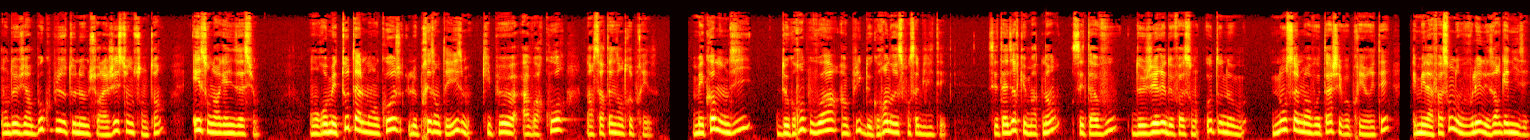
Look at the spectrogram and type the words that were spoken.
on devient beaucoup plus autonome sur la gestion de son temps et son organisation. On remet totalement en cause le présentéisme qui peut avoir cours dans certaines entreprises. Mais comme on dit, de grands pouvoirs impliquent de grandes responsabilités. C'est-à-dire que maintenant, c'est à vous de gérer de façon autonome non seulement vos tâches et vos priorités, mais la façon dont vous voulez les organiser.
